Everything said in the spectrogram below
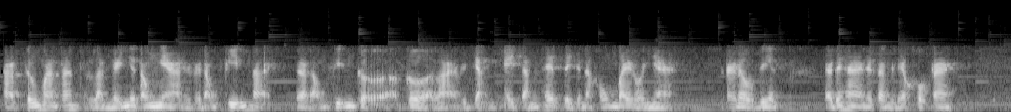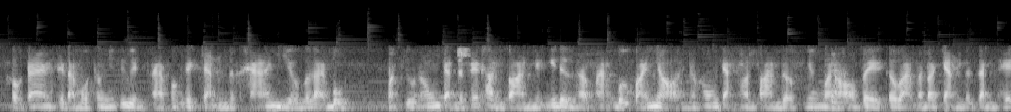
À, trước mắt là nếu như trong nhà thì phải đóng kín lại, là đóng kín cửa cửa lại phải chặn ngay chắn hết để cho nó không bay vào nhà. Cái đầu tiên. Cái thứ hai nữa cần phải đeo khẩu trang. Khẩu trang thì là một trong những cái biện pháp có thể chặn được khá nhiều cái loại bụi mặc dù nó không chặn được hết hoàn toàn những cái đường hợp hạt bụi quá nhỏ thì nó không chặn hoàn toàn được nhưng mà nó về cơ bản là nó chặn được gần hết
